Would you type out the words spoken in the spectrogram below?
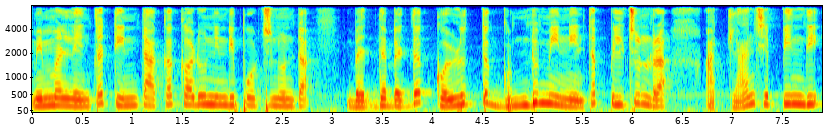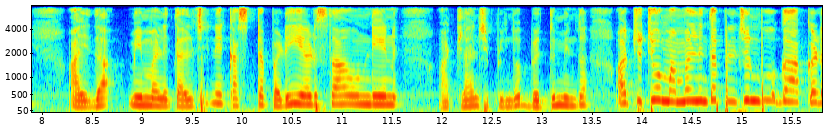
మిమ్మల్ని ఇంత తింటాక కడు నిండిపోచునుంట. పెద్ద పెద్ద కొళ్ళుత్త గుండు మీనింత పిలుచుండ్రా. అట్లా అని చెప్పింది. అయిదా మిమ్మల్ని తలిచి నేను కష్టపడి ఏడుస్తా ఉండేను. అట్లా అని చెప్పిందో బెద్ద మీద అచ్చుచో మమ్మల్ని ఇంత పిలుచుని పోగా అక్కడ.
